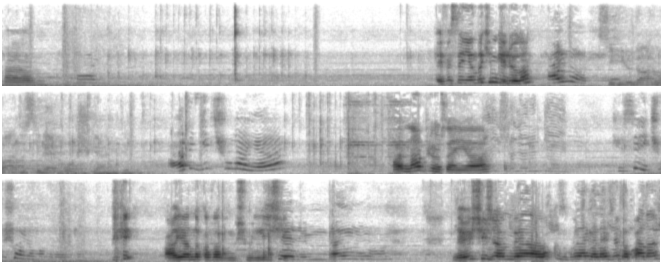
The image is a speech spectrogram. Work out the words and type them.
Ha. Ay. Efe senin yanında kim geliyor lan? Heimer. Sihirdar Vadisi'ne hoş geldin. Abi git şuradan ya. Abi ne yapıyorsun sen ya? Kesin içmiş oynamadan önce. Ayağında kafa bulmuş milli işi. İçerim ben. Ne içeceğim ya? O kız buraya gelecek o kadar.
